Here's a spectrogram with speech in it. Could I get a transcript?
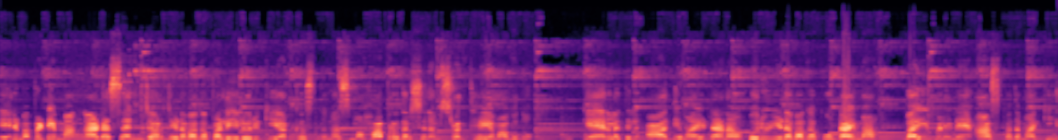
എരുമപ്പെട്ടി മങ്ങാട് സെന്റ് ജോർജ് ഇടവക പള്ളിയിൽ ഒരുക്കിയ ക്രിസ്തുമസ് മഹാപ്രദർശനം ശ്രദ്ധേയമാകുന്നു. കേരളത്തിൽ ആദ്യമായിട്ടാണ് ഒരു ഇടവക കൂട്ടായ്മ ബൈബിളിനെ ആസ്പദമാക്കി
